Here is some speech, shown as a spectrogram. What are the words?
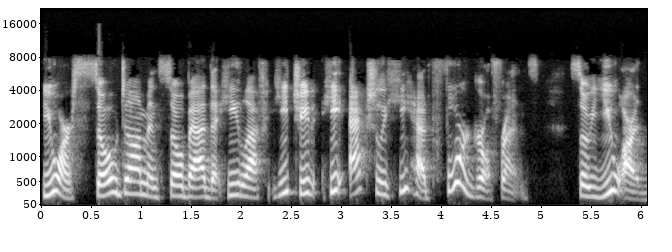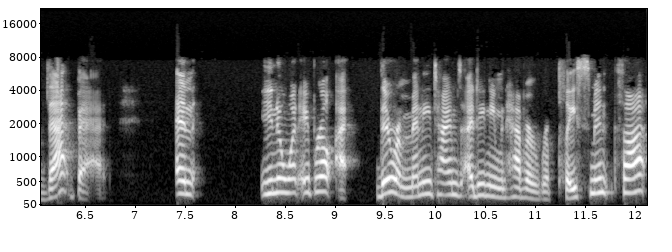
you are so dumb and so bad that he left he cheated he actually he had four girlfriends. So you are that bad. And you know what april? I, there were many times i didn't even have a replacement thought.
